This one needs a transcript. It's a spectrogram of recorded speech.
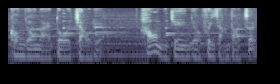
空中来多交流。好，我们今天就分享到这里。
